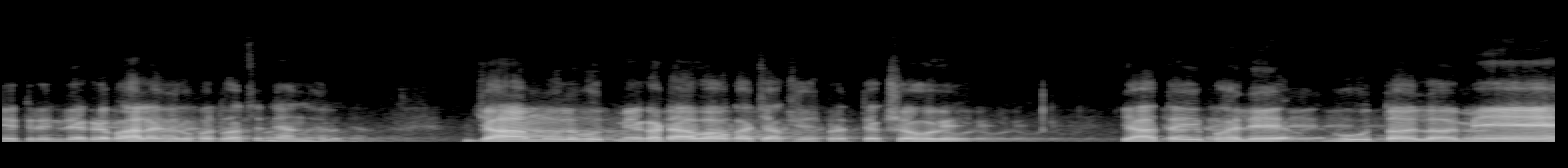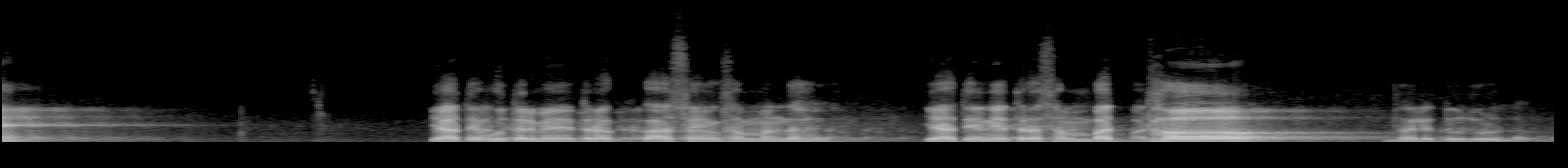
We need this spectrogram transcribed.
नेत्रेंद्रियाकडे पाहायला आणि रूपत्वाचं ज्ञान झालं. ज्या मूलभूत मे घटाभाव का चाक्षुष प्रत्यक्ष होवे यातही भले भूतल यातही भूतलमे भूतल में नेत्र का संयोग संबंध है यातही नेत्र संबद्ध. झाले दो जुळून जातात.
